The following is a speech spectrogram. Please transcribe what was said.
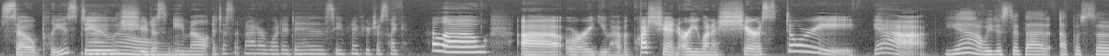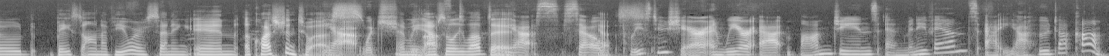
So please do shoot us an email. It doesn't matter what it is, even if you're just like, hello, uh, or you have a question, or you want to share a story. Yeah. yeah, we just did that episode based on a viewer sending in a question to us. Yeah, which and we we, loved. absolutely loved it. Yes. So Yes. please do share. And we are at Mom Jeans and Minivans at yahoo.com.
